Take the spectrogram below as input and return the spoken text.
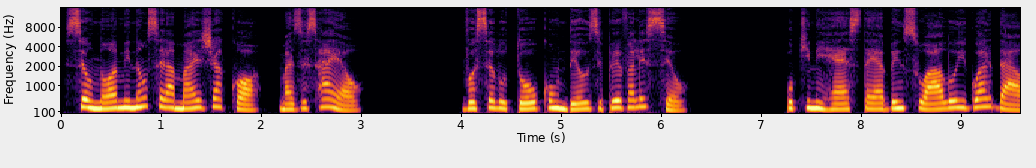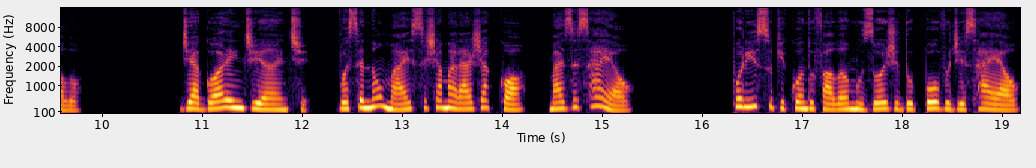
Seu nome não será mais Jacó, mas Israel. Você lutou com Deus e prevaleceu. O que me resta é abençoá-lo e guardá-lo. De agora em diante, você não mais se chamará Jacó, mas Israel. Por isso que quando falamos hoje do povo de Israel,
